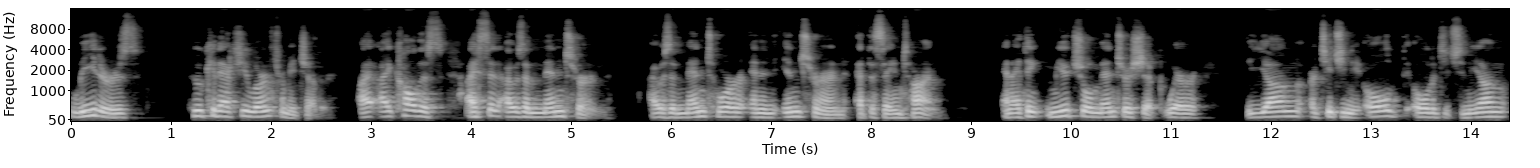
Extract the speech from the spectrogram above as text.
leaders who can actually learn from each other. I, I call this, I said I was a mentor. I was a mentor and an intern at the same time. And I think mutual mentorship, where the young are teaching the old, the old are teaching the young,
